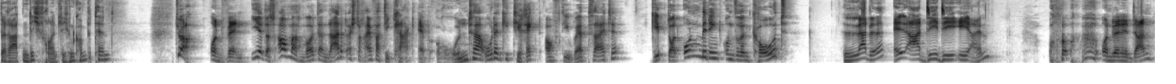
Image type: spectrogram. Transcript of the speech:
beraten dich freundlich und kompetent. Tja, und wenn ihr das auch machen wollt, dann ladet euch doch einfach die Clark-App runter oder geht direkt auf die Webseite, gebt dort unbedingt unseren Code Ladde, L-A-D-D-E ein. Und wenn ihr dann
